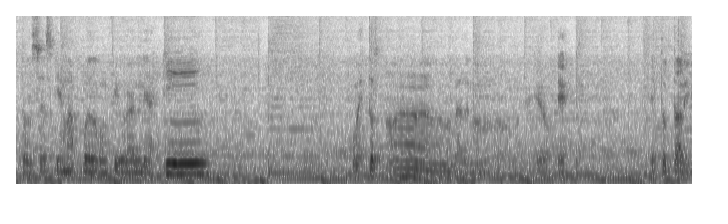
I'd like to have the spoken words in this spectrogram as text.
Entonces, ¿qué más puedo configurarle aquí? O estos. Ah, espérate, no, no, no, yo quiero esto. Esto está bien.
